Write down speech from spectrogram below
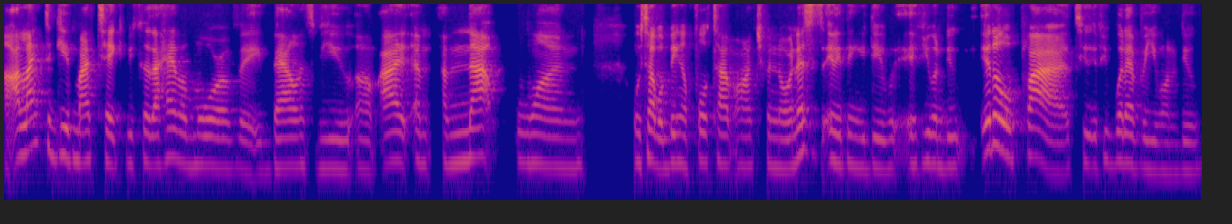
I like to give my take because I have a more of a balanced view. Um, I am I'm not one. We talk about being a full time entrepreneur, and that's anything you do. If you want to do, it'll apply to if you whatever you want to do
